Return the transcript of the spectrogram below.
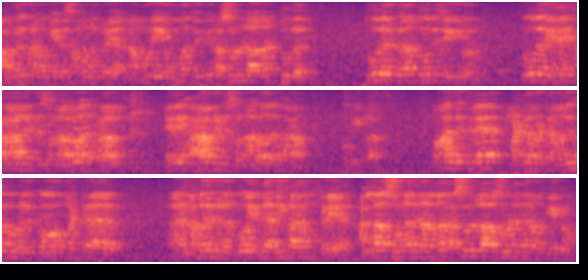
அவங்களுக்கு நமக்கு எந்த சம்மந்தமும் கிடையாது. நம்முடைய உம்மத்துக்கு ரசுல்லா தான் தூதர். தூதருக்கு தான் தூது செய்தி வரும். தூதர் எதை ஹலால் என்று சொன்னாரோ அது ஹலால். எதை ஹராம் என்று சொன்னாரோ அது ஹராம். மார்க்கத்துல மற்ற மற்ற மதுகபுகளுக்கோ மற்ற நபர்களுக்கோ எந்த அதிகாரமும் கிடையாது. அல்லாஹ் சொன்னதுனால தான் ரசுல்லா சொல்றதை நம்ம கேட்கிறோம்.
